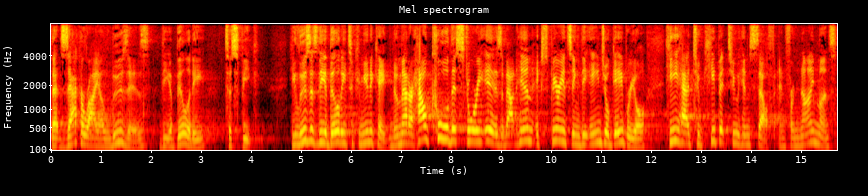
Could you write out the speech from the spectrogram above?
that Zechariah loses the ability to speak. He loses the ability to communicate. No matter how cool this story is about him experiencing the angel Gabriel, he had to keep it to himself. And for nine months,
